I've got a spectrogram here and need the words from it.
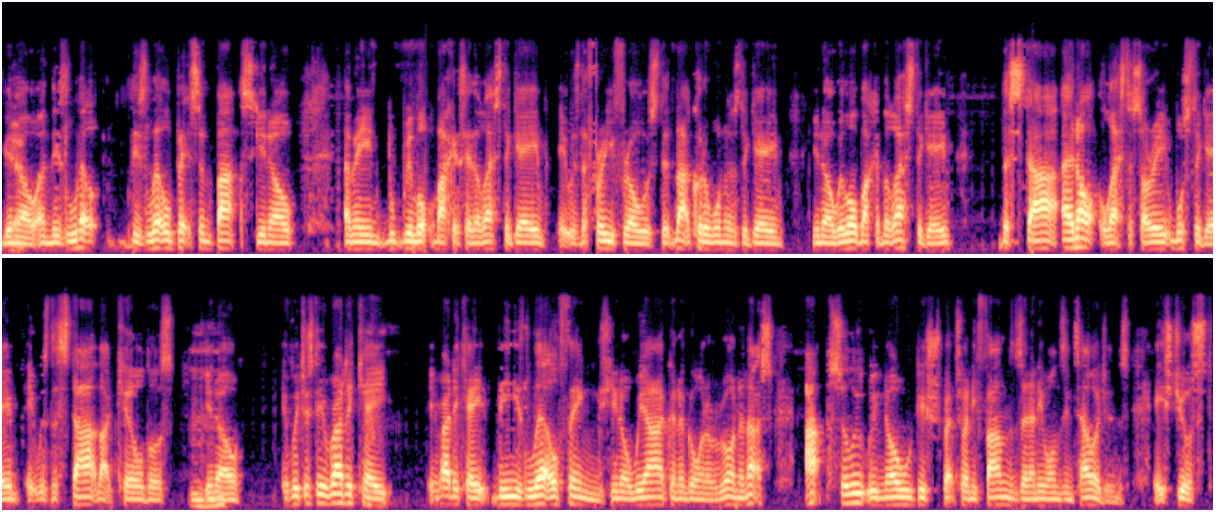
you yeah. know and there's little there's little bits and bats you know. I mean we look back at say the leicester game it was the free throws that that could have won us the game you know. We look back at the leicester game the start, uh, not Leicester, sorry, Worcester game. It was the start that killed us. Mm-hmm. You know, if we just eradicate eradicate these little things, you know, we are going to go on a run, and that's absolutely no disrespect to any fans and anyone's intelligence. It's just,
